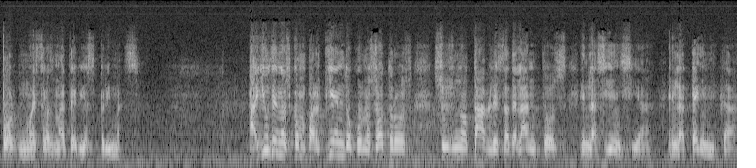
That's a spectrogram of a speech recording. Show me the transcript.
por nuestras materias primas. Ayúdenos compartiendo con nosotros sus notables adelantos en la ciencia, en la técnica,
